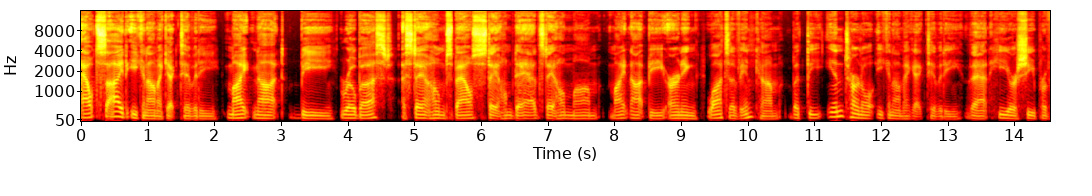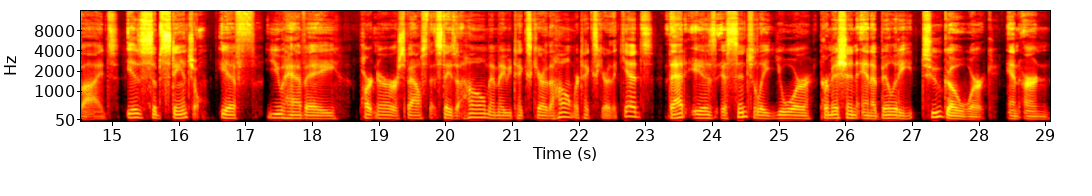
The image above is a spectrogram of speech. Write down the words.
outside economic activity might not be robust. A stay at home spouse, stay at home dad, stay at home mom might not be earning lots of income, but the internal economic activity that he or she provides is substantial. If you have a partner or spouse that stays at home and maybe takes care of the home or takes care of the kids, that is essentially your permission and ability to go work and earn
